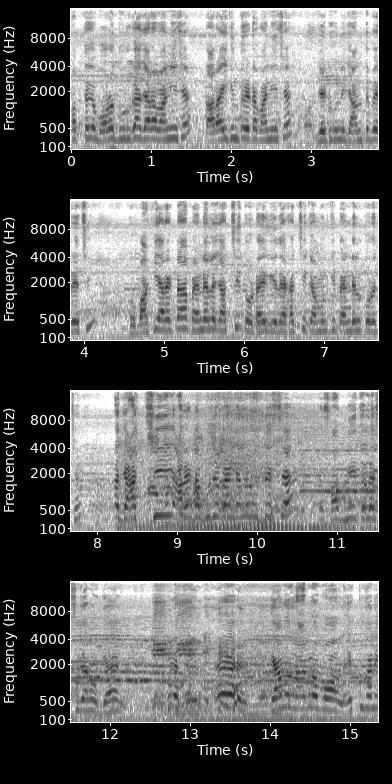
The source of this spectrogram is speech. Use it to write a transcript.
সব থেকে বড় দুর্গা যারা বানিয়েছে, তারাই কিন্তু এটা বানিয়েছে, যেটুকুনি জানতে পেরেছি। তো বাকি আরেকটা প্যান্ডেলে যাচ্ছি, তো ওটাই গিয়ে দেখাচ্ছি কেমন কি প্যান্ডেল করেছে। যাচ্ছি আরেকটা পুজো প্যান্ডেলের উদ্দেশ্যে। তো সব নিয়ে চলে এসেছি, দেখো গ্যাং কেমন লাগল বল? একটুখানি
